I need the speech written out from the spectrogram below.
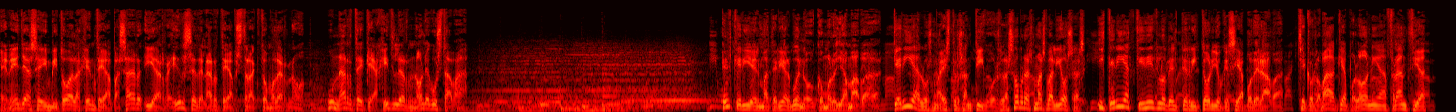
En ella se invitó a la gente a pasar y a reírse del arte abstracto moderno, un arte que a Hitler no le gustaba. Él quería el material bueno, como lo llamaba. Quería a los maestros antiguos, las obras más valiosas, y quería adquirirlo del territorio que se apoderaba. Checoslovaquia, Polonia, Francia.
